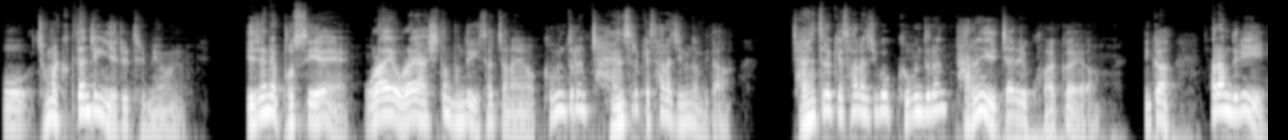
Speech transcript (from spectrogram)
뭐 정말 극단적인 예를 들면 예전에 버스에 오라이 오라이 하시던 분들이 있었잖아요. 그분들은 자연스럽게 사라지는 겁니다. 자연스럽게 사라지고 그분들은 다른 일자리를 구할 거예요. 그러니까 사람들이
